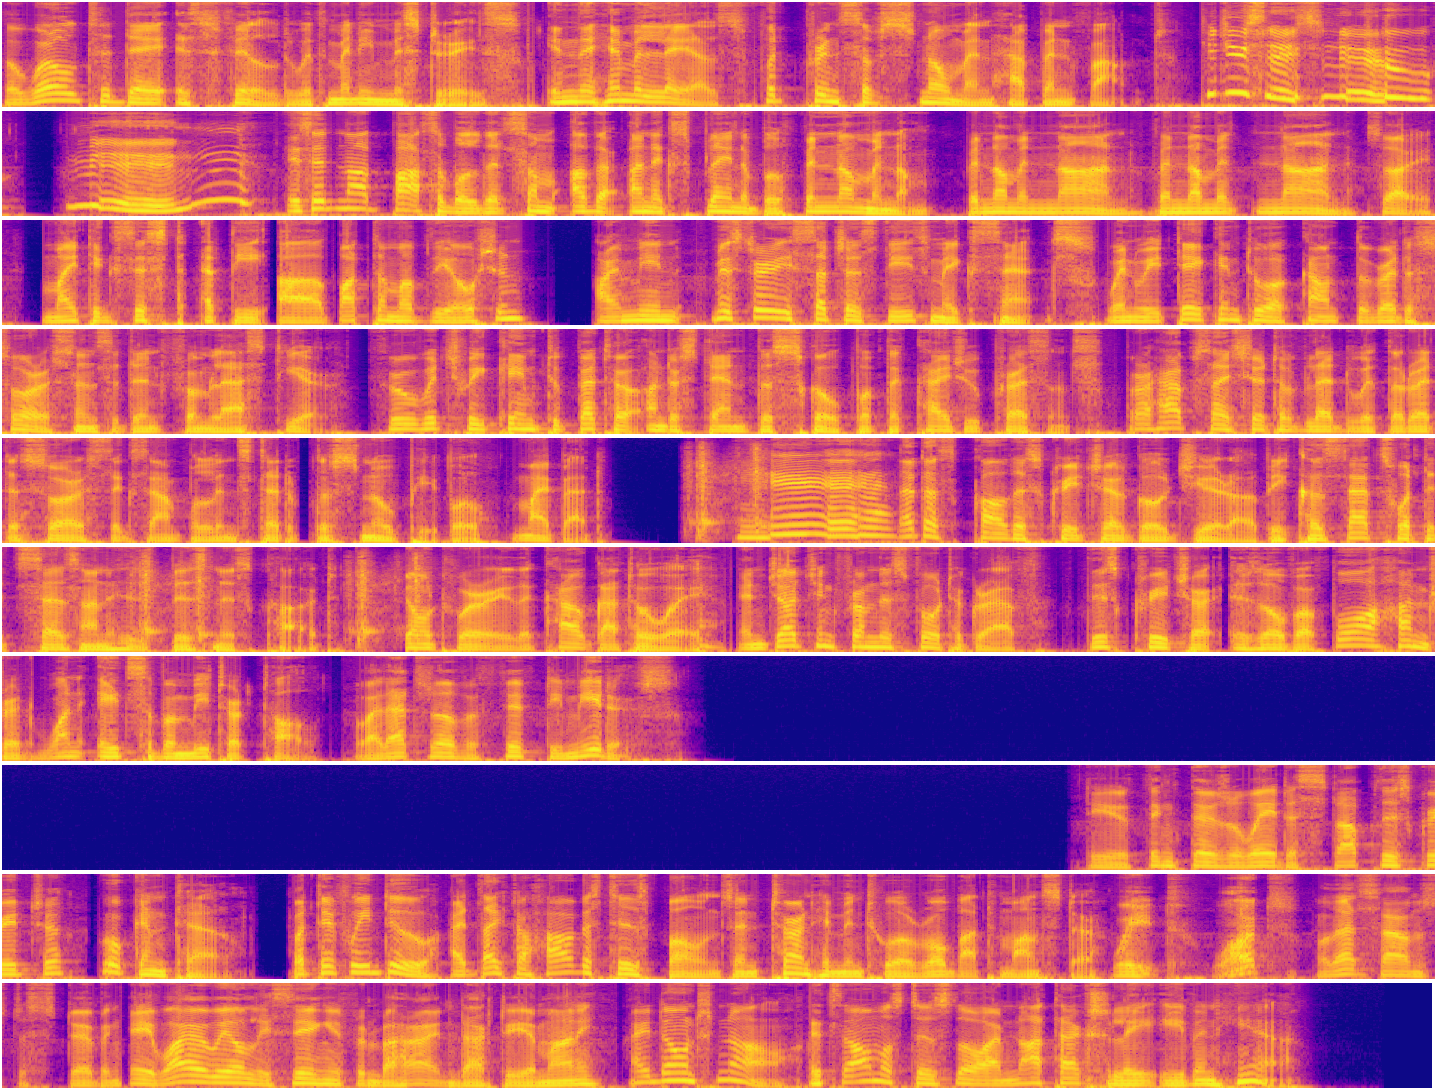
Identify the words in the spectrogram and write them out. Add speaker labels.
Speaker 1: The world today is filled with many mysteries. In the Himalayas, footprints of snowmen have been found.
Speaker 2: Did you say snow? Men?
Speaker 1: Is it not possible that some other unexplainable phenomenon, phenomenon, phenomenon, sorry, might exist at the uh, bottom of the ocean? I mean, mysteries such as these make sense when we take into account the Rhedosaurus incident from last year, through which we came to better understand the scope of the kaiju presence. Perhaps I should have led with the Rhedosaurus example instead of the snow people. My bad. Let us call this creature Gojira, because that's what it says on his business card. Don't worry, the cow got away. And judging from this photograph, this creature is over 400 one-eighths of a meter tall. Why, that's over 50 meters. Do you think there's a way to stop this creature? Who can tell? But if we do, I'd like to harvest his bones and turn him into a robot monster.
Speaker 2: Wait, what?
Speaker 1: Well, that sounds disturbing. Hey, why are we only seeing you from behind, Dr. Yamane? I don't know. It's almost as though I'm not actually even here.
